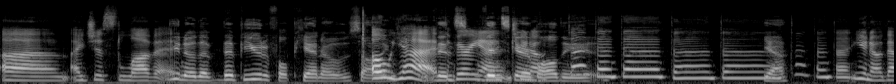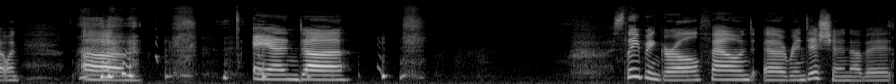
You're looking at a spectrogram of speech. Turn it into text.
Um, I just love it. You know the the beautiful piano song. Oh yeah, at the very Vince end. you know, dun, dun, dun, dun, Yeah. dun, dun, dun, you know that one. Um, and uh, Sleeping Girl found a rendition of it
